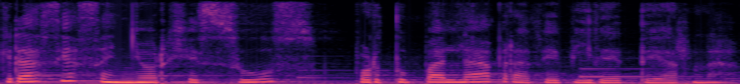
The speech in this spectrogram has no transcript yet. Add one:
Gracias Señor Jesús por tu palabra de vida eterna.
